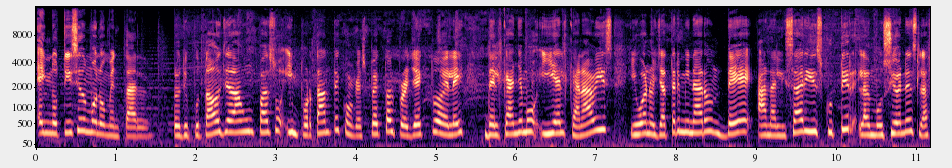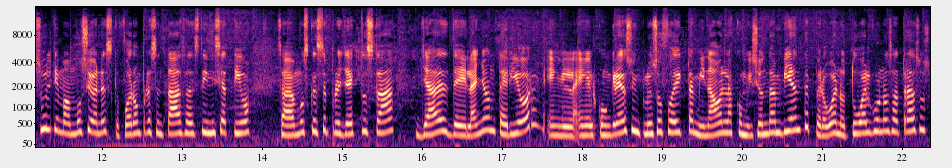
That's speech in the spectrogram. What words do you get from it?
en Noticias Monumental. Los diputados ya dan un paso importante con respecto al proyecto de ley del cáñamo y el cannabis y bueno, ya terminaron de analizar y discutir las mociones, las últimas mociones que fueron presentadas a esta iniciativa. Sabemos que este proyecto está ya desde el año anterior en, el Congreso, incluso fue dictaminado en la Comisión de Ambiente, pero bueno, tuvo algunos atrasos.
